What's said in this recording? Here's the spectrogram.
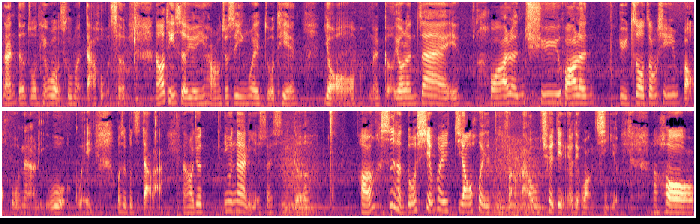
难得昨天我有出门搭火车，然后停驶的原因好像就是因为昨天有那个有人在华人区华人宇宙中心保护那里卧轨，我是不知道啦。然后就因为那里也算是一个。好像是很多线会交汇的地方吧，我不确定，有点忘记了。然后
